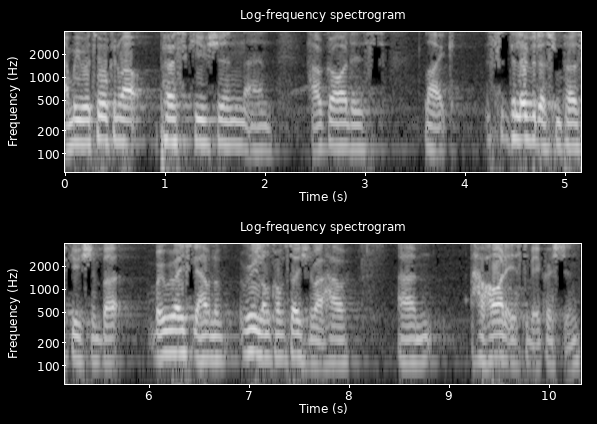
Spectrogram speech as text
and we were talking about persecution and how God is like delivered us from persecution. But we were basically having a really long conversation about how um, how hard it is to be a Christian.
